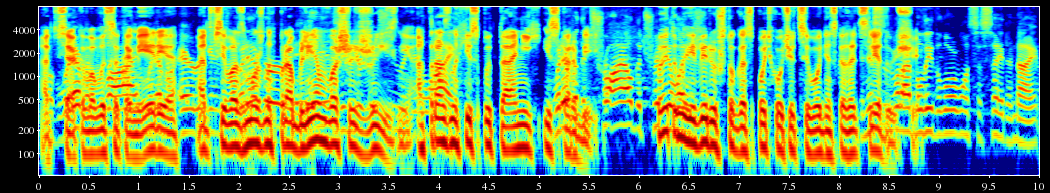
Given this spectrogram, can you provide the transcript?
от всякого высокомерия, от всевозможных проблем в вашей жизни, от разных испытаний и скорбей. Поэтому я верю, что Господь хочет сегодня сказать следующее.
